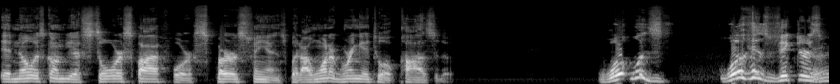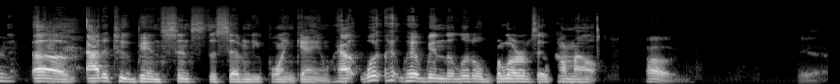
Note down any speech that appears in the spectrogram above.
and know it's going to be a sore spot for Spurs fans, but I want to bring it to a positive. What was what has Victor's uh, attitude been since the seventy point game? How, what have been the little blurbs that have come out? Oh yeah.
